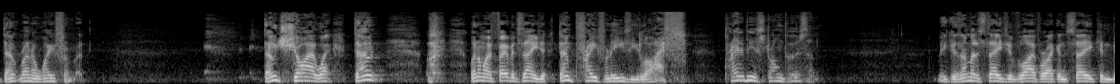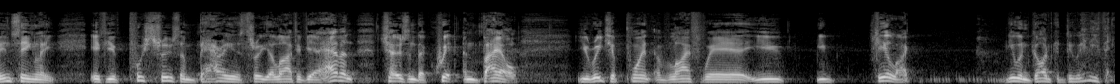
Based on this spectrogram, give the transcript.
Don't run away from it. Don't shy away. Don't, one of my favorite sayings, don't pray for an easy life. Pray to be a strong person. Because I'm at a stage of life where I can say convincingly, if you've pushed through some barriers through your life, if you haven't chosen to quit and bail, you reach a point of life where you, you feel like you and God could do anything.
